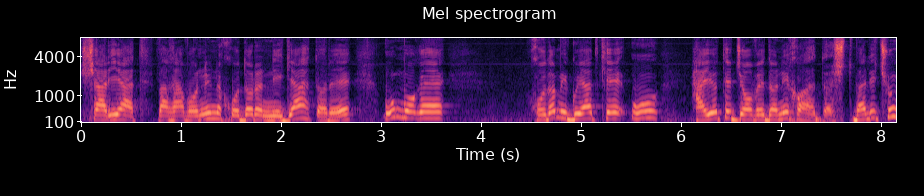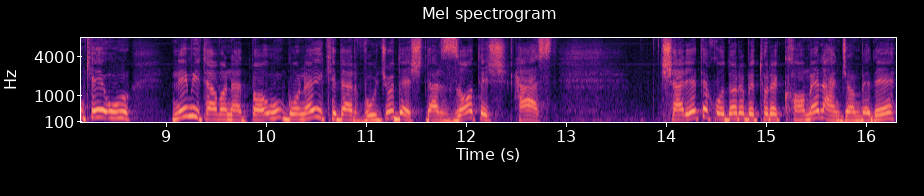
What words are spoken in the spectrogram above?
شریعت و قوانین خدا رو نگه داره اون موقع خدا می‌گوید که او حیات جاودانی خواهد داشت. ولی چون که او نمی‌تواند با اون گناهی که در وجودش در ذاتش هست شریعت خدا رو به طور کامل انجام بده.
